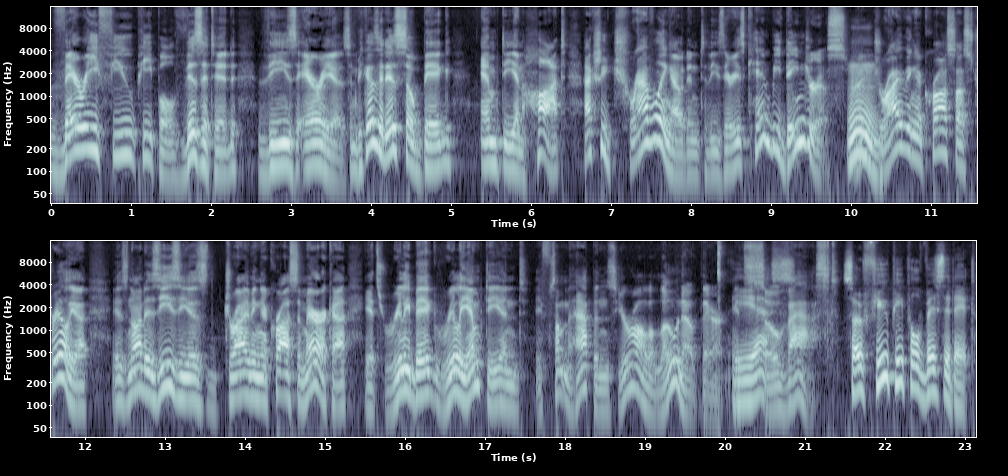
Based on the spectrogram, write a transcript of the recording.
very few people visited these areas. And because it is so big, empty and hot, actually traveling out into these areas can be dangerous. right? Hmm. Driving across Australia is not as easy as driving across America. It's really big, really empty, and if something happens, you're all alone out there. It's Yes. so vast. So few people visit it.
